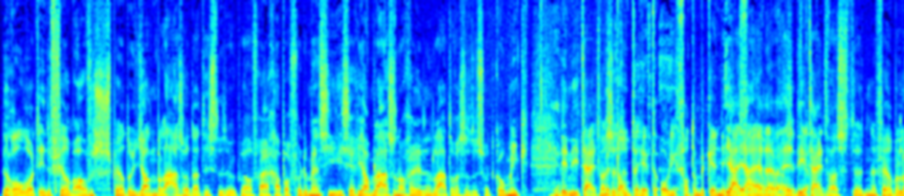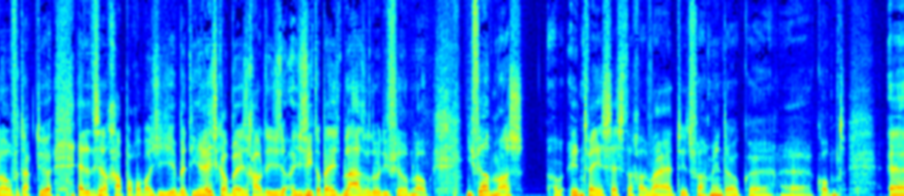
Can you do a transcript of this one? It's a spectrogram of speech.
De rol wordt in de film overigens gespeeld door Jan Blazer. Dat is natuurlijk wel vrij grappig voor de mensen die zich Jan Blazer nog herinneren. Later was het een soort komiek. Ja. In die tijd was Mijn het tante heeft de olifant, een bekende ja, ja, van Blazer. in die Ja. tijd was het een veelbelovend acteur. En het is heel grappig, om als je je met die racecar bezighoudt... en je, je ziet opeens Blazer door die film lopen. Die film was in 62, waaruit dit fragment ook uh, uh, komt... Uh,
